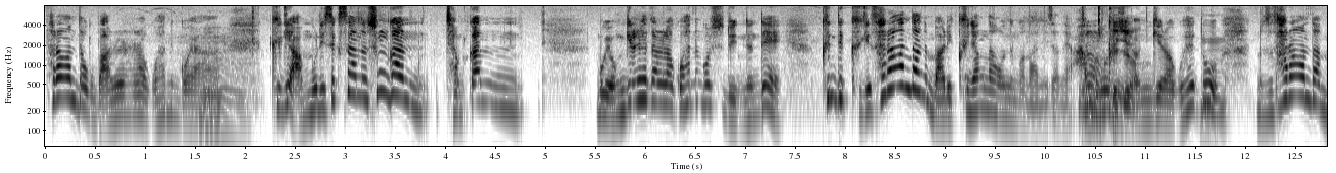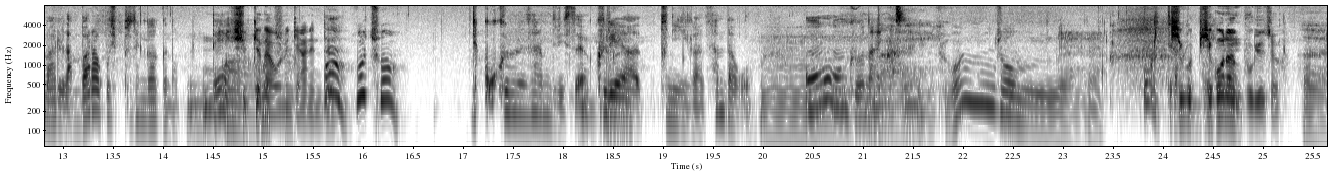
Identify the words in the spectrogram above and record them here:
사랑한다고 말을 하라고 하는 거야 음. 그게 아무리 섹스하는 순간 잠깐 뭐 연기를 해달라고 하는 걸 수도 있는데 근데 그게 사랑한다는 말이 그냥 나오는 건 아니잖아요 아무리 그죠. 연기라고 해도 음, 무슨 사랑한다는 말을 남발하고 싶은 생각은 없는데 뭐 쉽게 그렇죠. 나오는 게 아닌데. 어, 그렇죠. 근데 꼭 그러는 사람들이 있어요 음. 그래야 분위기가 산다고 음. 어, 그건 아니지. 아이, 그건 좀 예. 꼭 있더라 피고 근데. 피곤한 부류죠. 예.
